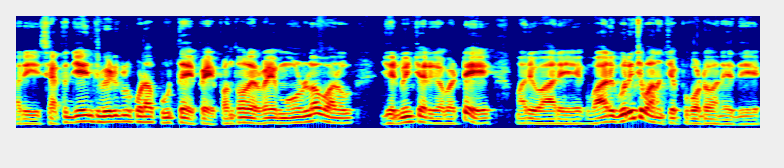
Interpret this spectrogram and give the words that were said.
మరి శత జయంతి వేడుకలు కూడా పూర్తి అయిపోయాయి. పంతొమ్మిది ఇరవై మూడులో వారు జన్మించారు కాబట్టి మరి వారి వారి గురించి మనం చెప్పుకోవడం అనేది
